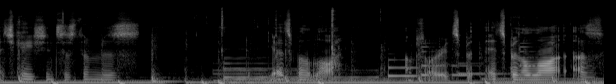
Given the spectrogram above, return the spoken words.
education system is yeah, it's been a lot. I'm sorry, it's been it's been a lot as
